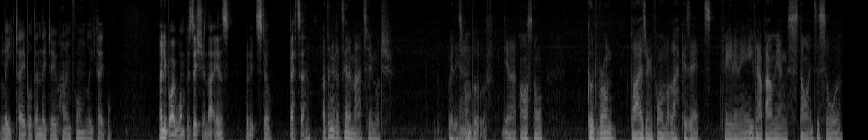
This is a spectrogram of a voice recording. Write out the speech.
league table than they do home form league table. Only by one position that is, but it's still better. I don't know if that's going to matter too much with this Yeah. one, but you know, Arsenal, good run, players are in form like Lacazette's feeling it. Even Aubameyang's starting to sort of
